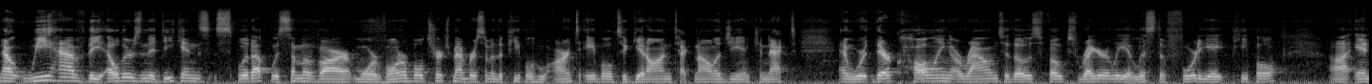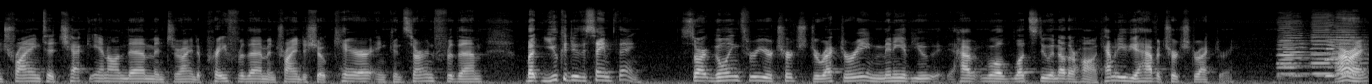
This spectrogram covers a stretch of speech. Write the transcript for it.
Now, we have the elders and the deacons split up with some of our more vulnerable church members, some of the people who aren't able to get on technology and connect. And they're calling around to those folks regularly, a list of 48 people uh, and trying to check in on them and trying to pray for them and trying to show care and concern for them. But you could do the same thing. Start going through your church directory. Many of you have, well, let's do another honk. How many of you have a church directory? All right,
